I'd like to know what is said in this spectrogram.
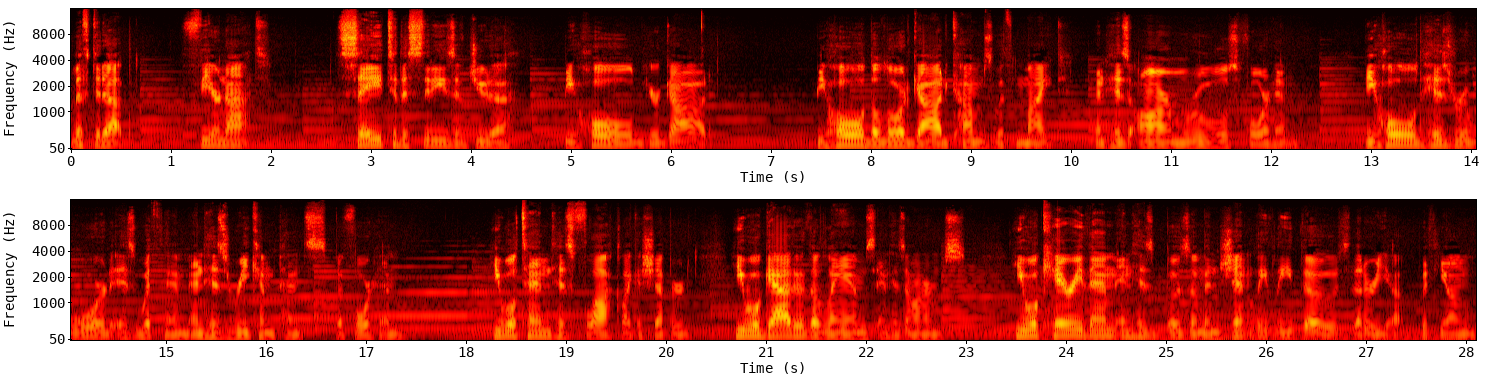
Lift it up, fear not. Say to the cities of Judah, Behold your God. Behold, the Lord God comes with might, and his arm rules for him. Behold, his reward is with him, and his recompense before him. He will tend his flock like a shepherd. He will gather the lambs in his arms. He will carry them in his bosom and gently lead those that are with young.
